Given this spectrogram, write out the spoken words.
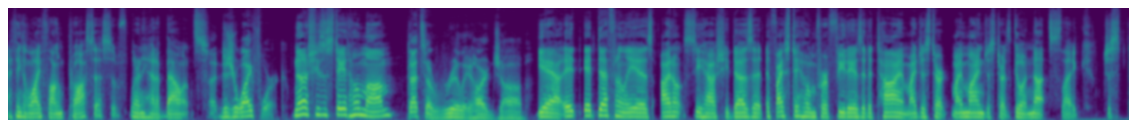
I think, a lifelong process of learning how to balance. Uh, does your wife work? No, she's a stay-at-home mom. That's a really hard job. Yeah, it it definitely is. I don't see how she does it. If I stay home for a few days at a time, I just start, my mind just starts going nuts. Like just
